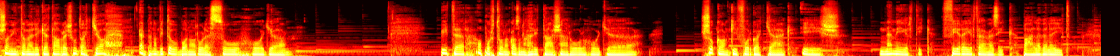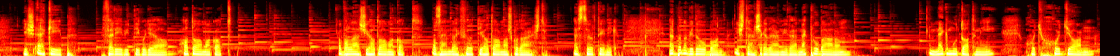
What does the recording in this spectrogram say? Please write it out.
Most, amint a mellékelt ábra is mutatja, ebben a videóban arról lesz szó, hogy Péter apostolnak azon a állításáról, hogy sokan kiforgatják és nem értik, félreértelmezik Pál leveleit, és ekép felépítik ugye a hatalmakat, a vallási hatalmakat, az emberek fölötti hatalmaskodást. Ez történik. Ebben a videóban Isten segedelmével megpróbálom megmutatni, hogy hogyan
